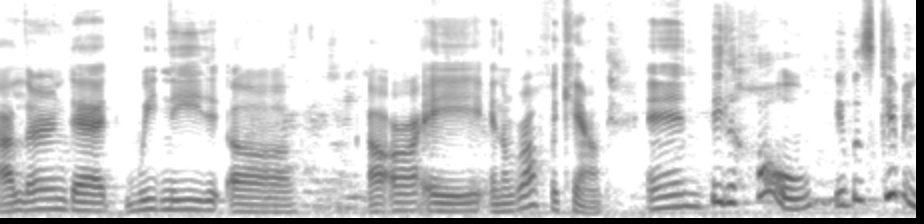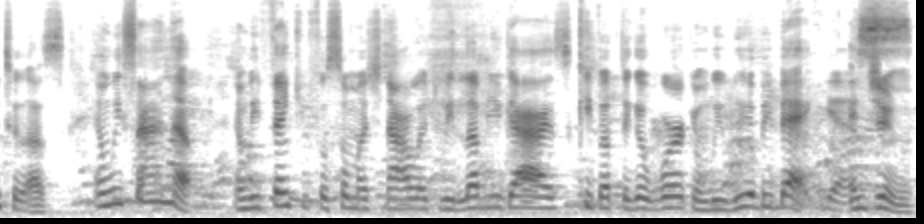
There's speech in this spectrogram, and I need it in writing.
I learned that we need uh, a RA and a Roth account. And behold, it was given to us. And we signed up. And we thank you for so much knowledge. We love you guys. Keep up the good work. And we will be back Yes. in June.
